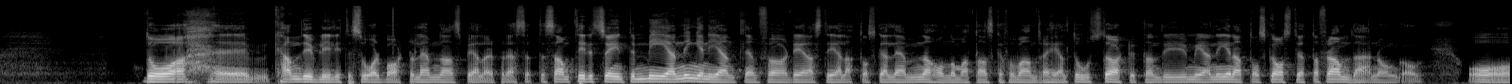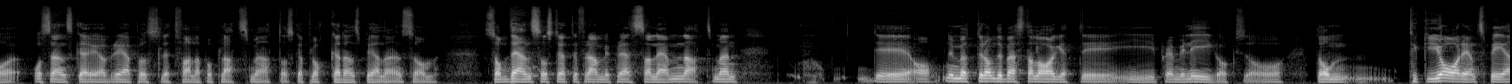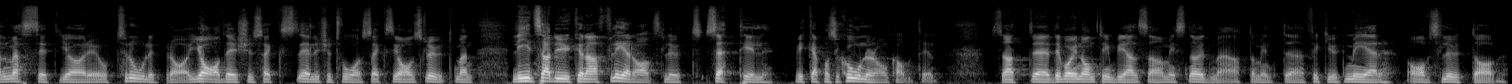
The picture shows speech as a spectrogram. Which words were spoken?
då eh, kan det ju bli lite sårbart att lämna en spelare på det sättet. Samtidigt så är inte meningen egentligen för deras del att de ska lämna honom, att han ska få vandra helt ostört, utan det är ju meningen att de ska stötta fram där någon gång. Och, och sen ska övriga pusslet falla på plats med att de ska plocka den spelaren som, som den som stöter fram i press har lämnat. Men det, ja, nu mötte de det bästa laget i, i Premier League också. Och de tycker jag rent spelmässigt gör det otroligt bra. Ja, det är 26 eller 22-6 i avslut, men Leeds hade ju kunnat ha fler avslut sett till vilka positioner de kom till. Så att eh, det var ju någonting Bielsa var missnöjd med, att de inte fick ut mer avslut av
